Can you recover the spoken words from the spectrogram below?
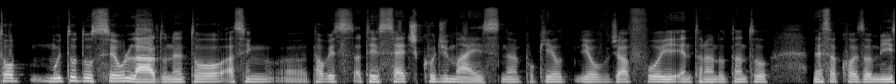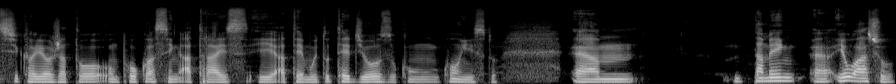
tô muito do seu lado, né? Tô assim, uh, talvez até cético demais, né? Porque eu, eu já fui entrando tanto nessa coisa mística e eu já tô um pouco assim atrás e até muito tedioso com com isto. Um, também uh, eu acho,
